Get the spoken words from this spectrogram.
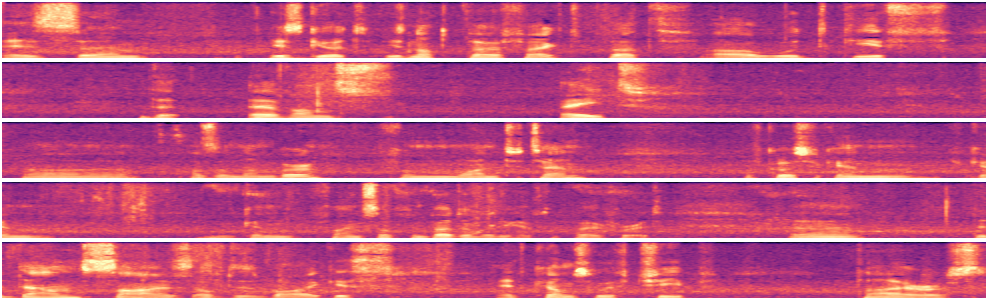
is um, is good. Is not perfect but I would give the Evans 8 uh, as a number from 1 to 10 of course you can you can you can find something better but you have to pay for it uh, the downside of this bike is it comes with cheap tires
